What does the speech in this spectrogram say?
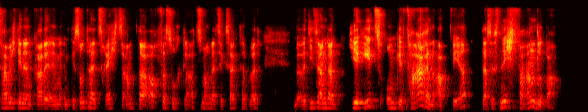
das habe ich denen gerade im, im, Gesundheitsrechtsamt da auch versucht klarzumachen, als ich gesagt habe, Leute, die sagen dann, hier geht es um Gefahrenabwehr, das ist nicht verhandelbar.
